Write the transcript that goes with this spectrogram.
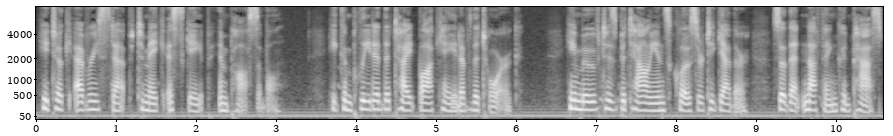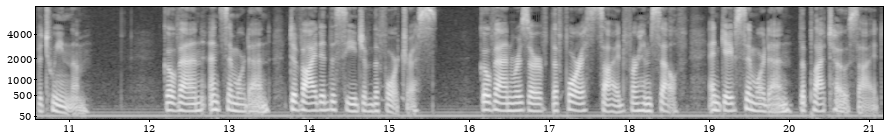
He took every step to make escape impossible. He completed the tight blockade of the Tourgue. He moved his battalions closer together so that nothing could pass between them. Gauvain and Cimourdain divided the siege of the fortress. Gauvain reserved the forest side for himself and gave Cimourdain the plateau side.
